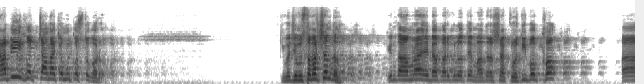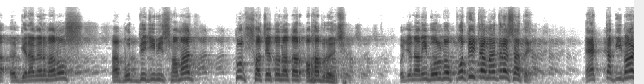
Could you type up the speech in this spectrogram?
দাবি হচ্ছে আমাকে মুখস্থ করো। কি বলছি, বুঝতে পারছেন তো? কিন্তু আমরা এই ব্যাপারগুলোতে মাদ্রাসা কর্তৃপক্ষ গ্রামের মানুষ বুদ্ধিজীবী সমাজ খুব সচেতনতার অভাব রয়েছে। ওই জন্য আমি বলব প্রতিটা মাদ্রাসাতে একটা বিভাগ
